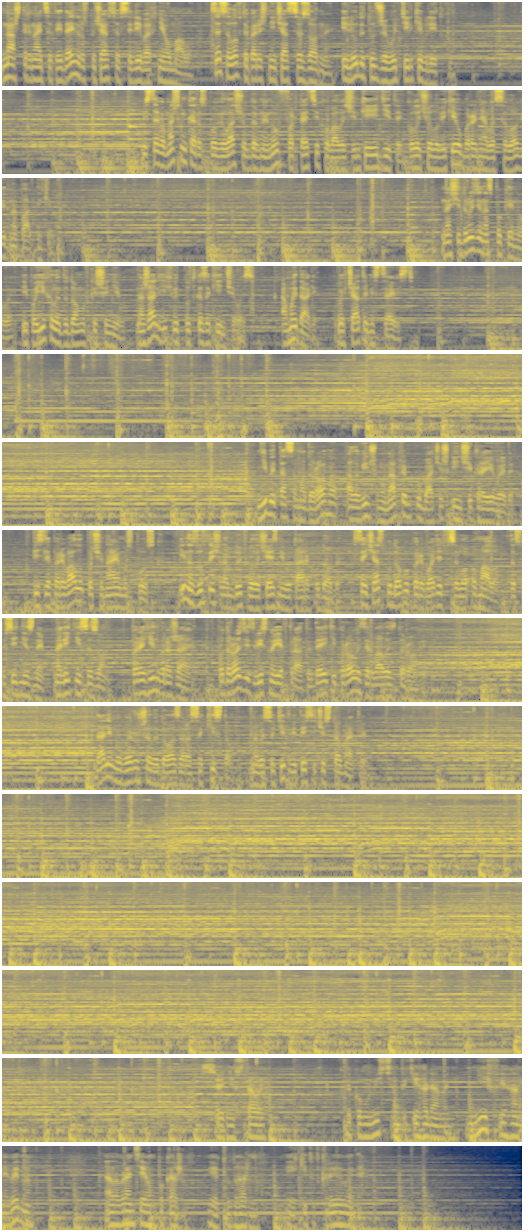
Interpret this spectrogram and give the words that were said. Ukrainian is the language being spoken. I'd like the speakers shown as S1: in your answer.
S1: Наш 13-й день розпочався в селі Верхнє Омало. Це село в теперішній час сезонне, і люди тут живуть тільки влітку. Місцева мешканка розповіла, що в давнину в фортеці ховали жінки і діти, коли чоловіки обороняли село від нападників. Наші друзі нас покинули і поїхали додому в Кишинів. На жаль, їх відпустка закінчилась. А ми далі вивчати місцевість. Ніби та сама дорога, але в іншому напрямку бачиш інші краєвиди. Після перевалу починаємо спуск, і назустріч нам йдуть величезні утари худоби. В цей час худобу переводять в село Омало та сусідні з ним на літній сезон. Перегін вражає. По дорозі, звісно, є втрати. Деякі корови зірвались з дороги. Далі ми вирушили до озера Сакісто на висоті 2100 метрів. Сьогодні встали в такому місці на такій галявині. Ніфіга не видно. Але вранці я вам покажу, як тут гарно і які тут краєвиди.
